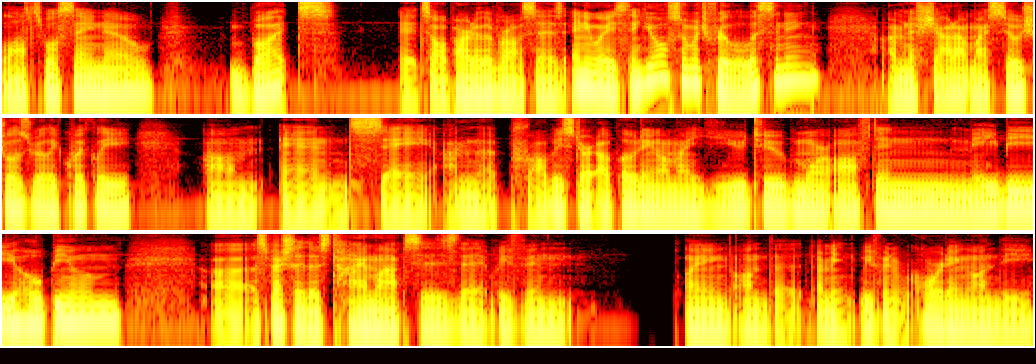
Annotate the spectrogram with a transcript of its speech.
Lots will say no, but it's all part of the process. Anyways, thank you all so much for listening. I'm going to shout out my socials really quickly. um, and say I'm gonna probably start uploading on my YouTube more often. Maybe Hopium, uh, especially those time lapses that we've been playing on the. I mean, we've been recording on the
